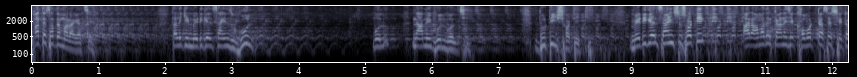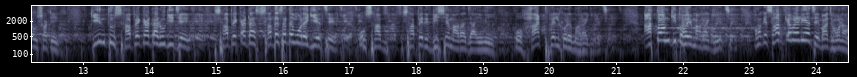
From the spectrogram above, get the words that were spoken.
সাথে সাথে মারা গেছে। তাহলে কি মেডিকেল সায়েন্স ভুল? বলুন। না, আমি ভুল বলছি। দুটি সঠিক। মেডিকেল সায়েন্সও সঠিক, আর আমাদের কানে যে খবরটা আসে সেটাও সঠিক। কিন্তু সাপে কাটা রুগী যে সাপে কাটার সাথে সাথে মরে গিয়েছে, ও সাপ, সাপের বিষে মারা যায়নি, ও হার্ট ফেল করে মারা গিয়েছে, আতঙ্কিত হয়ে মারা গিয়েছে। আমাকে সাপ কেমনে নিয়েছে? বাঁচবো না।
